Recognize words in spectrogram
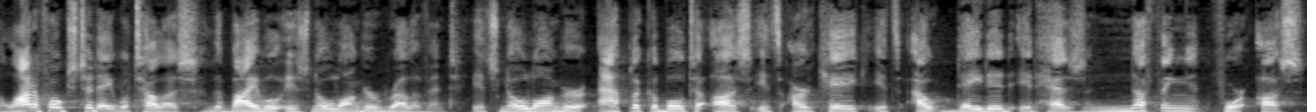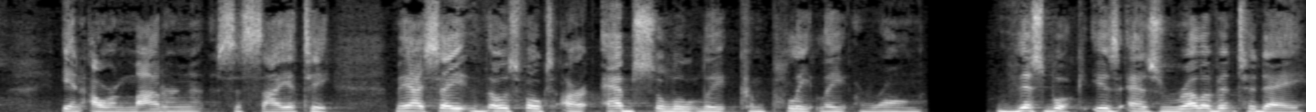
A lot of folks today will tell us the Bible is no longer relevant. It's no longer applicable to us. It's archaic. It's outdated. It has nothing for us in our modern society. May I say, those folks are absolutely, completely wrong. This book is as relevant today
